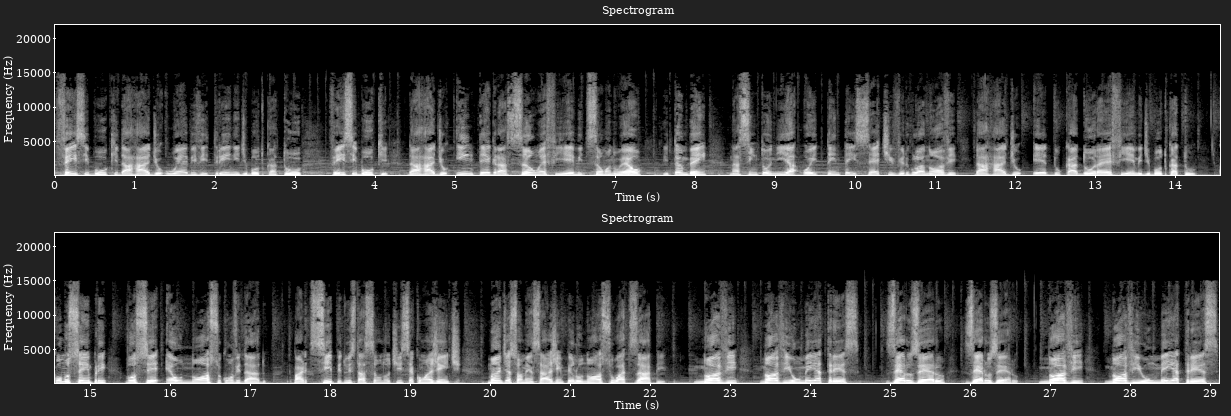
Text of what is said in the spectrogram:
Facebook da Rádio Web Vitrine de Botucatu, Facebook da Rádio Integração FM de São Manuel e também na sintonia 87,9 da Rádio Educadora FM de Botucatu. Como sempre, você é o nosso convidado. Participe do Estação Notícia com a gente. Mande a sua mensagem pelo nosso WhatsApp 99163 0000 99163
